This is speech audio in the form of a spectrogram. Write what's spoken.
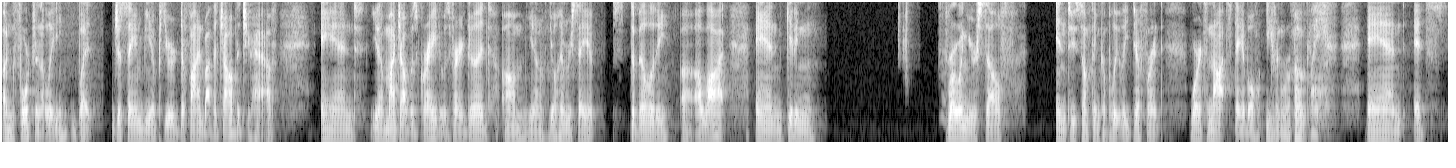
unfortunately but just saying you know you're defined by the job that you have. And you know my job was great. It was very good. Um you know you'll hear me say it stability uh, a lot and getting throwing yourself into something completely different where it's not stable even remotely and it's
